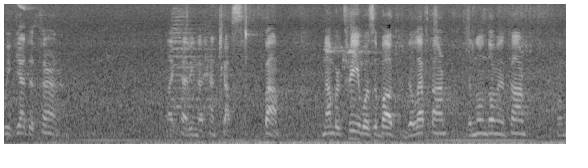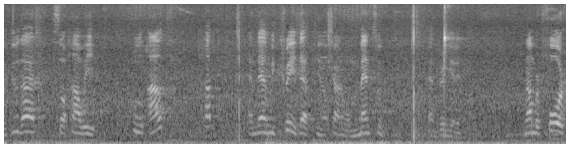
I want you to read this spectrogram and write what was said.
we get the turn like having the handcuffs, bam. Number three was about the left arm, the non-dominant arm. When we do that, so how we pull out, up, and then we create that, you know, kind of momentum and bring it in. Number four,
